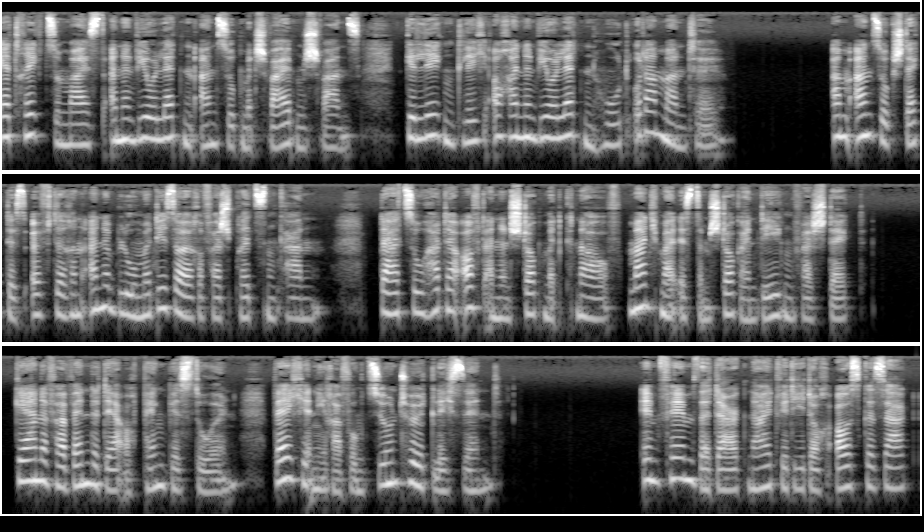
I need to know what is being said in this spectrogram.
Er trägt zumeist einen violetten Anzug mit Schwalbenschwanz, gelegentlich auch einen violetten Hut oder Mantel. Am Anzug steckt des Öfteren eine Blume, die Säure verspritzen kann. Dazu hat er oft einen Stock mit Knauf, manchmal ist im Stock ein Degen versteckt. Gerne verwendet er auch Pengpistolen, welche in ihrer Funktion tödlich sind. Im Film The Dark Knight wird jedoch ausgesagt,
